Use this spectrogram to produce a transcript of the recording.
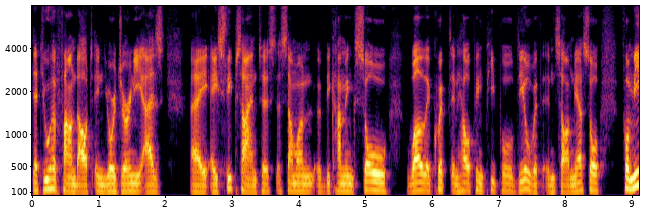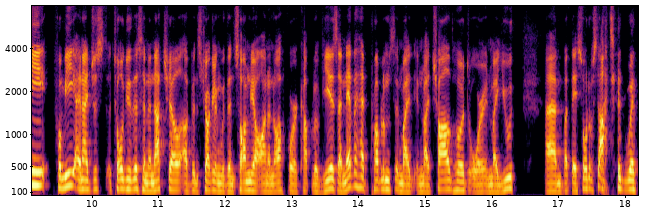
that you have found out in your journey as a, a sleep scientist, as someone uh, becoming so well equipped in helping people deal with insomnia. So for me, for me, and I just told you this in a nutshell, I've been struggling with insomnia on and off for a couple of years. I never had problems in my in my childhood or in my youth. Um, but they sort of started with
